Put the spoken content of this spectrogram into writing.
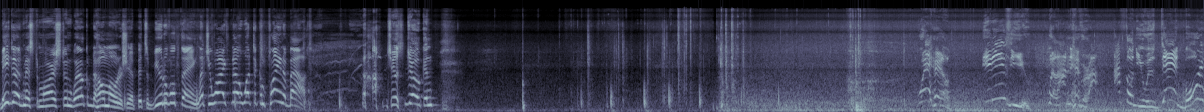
Be good, Mr. Marston. Welcome to home ownership. It's a beautiful thing. Let your wife know what to complain about. I'm just joking. Well, it is you. Well, I never. I, I thought you was dead, boy.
